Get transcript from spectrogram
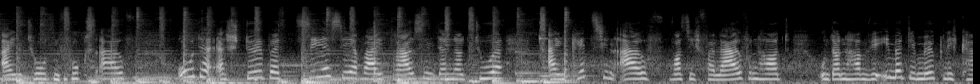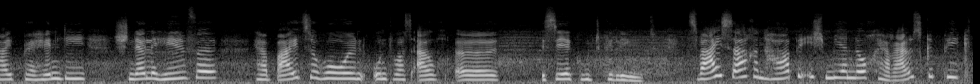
einen toten Fuchs auf oder er stöbert sehr, sehr weit draußen in der Natur ein Kätzchen auf, was sich verlaufen hat. Und dann haben wir immer die Möglichkeit, per Handy schnelle Hilfe herbeizuholen und was auch äh, sehr gut gelingt. Zwei Sachen habe ich mir noch herausgepickt,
